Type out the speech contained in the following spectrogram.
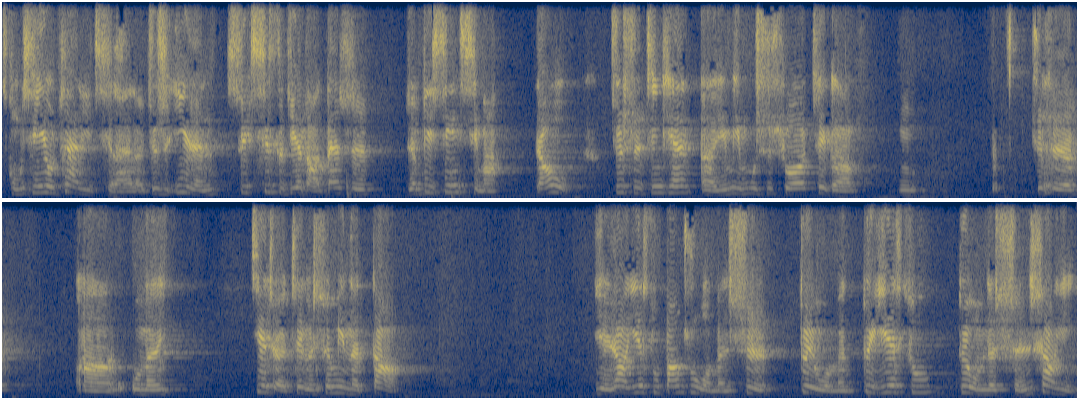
重新又站立起来了。就是一人虽七次跌倒，但是人必兴起嘛。然后。就是今天，呃，云敏牧师说这个，嗯，就是，呃，我们借着这个生命的道，也让耶稣帮助我们，是对我们对耶稣对我们的神上瘾，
